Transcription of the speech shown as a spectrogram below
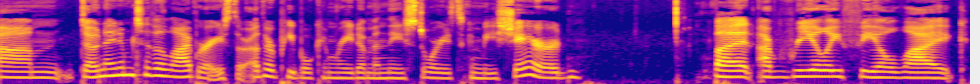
um, donate them to the library so other people can read them and these stories can be shared. But I really feel like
